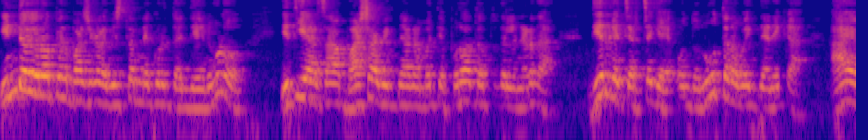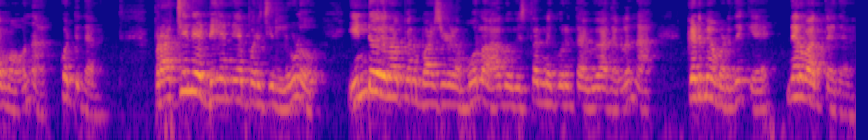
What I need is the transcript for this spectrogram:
ಇಂಡೋ ಯುರೋಪಿಯನ್ ಭಾಷೆಗಳ ವಿಸ್ತರಣೆ ಕುರಿತ ಅಧ್ಯಯನಗಳು ಇತಿಹಾಸ, ಭಾಷಾ ವಿಜ್ಞಾನ ಮತ್ತು ಪುರಾತತ್ವದಲ್ಲಿ ನಡೆದ ದೀರ್ಘ ಚರ್ಚೆಗೆ ಒಂದು ನೂತನ ವೈಜ್ಞಾನಿಕ ಆಯಾಮವನ್ನು ಕೊಟ್ಟಿದ್ದಾವೆ. ಪ್ರಾಚೀನ ಡಿ ಎನ್ ಎ ಪರಿಶೀಲನೆಗಳು ಇಂಡೋ ಯುರೋಪಿಯನ್ ಭಾಷೆಗಳ ಮೂಲ ಹಾಗೂ ವಿಸ್ತರಣೆ ಕುರಿತ ವಿವಾದಗಳನ್ನು ಕಡಿಮೆ ಮಾಡೋದಕ್ಕೆ ನೆರವಾಗ್ತಾ ಇದ್ದಾವೆ.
